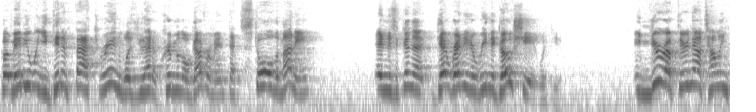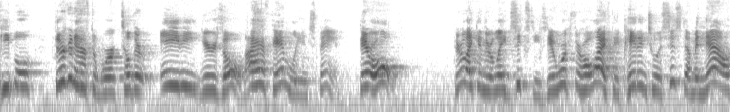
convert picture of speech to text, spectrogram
But maybe what you didn't factor in was you had a criminal government that stole the money and is going to get ready to renegotiate with you. In Europe, they're now telling people they're going to have to work till they're 80 years old. I have family in Spain. They're old. They're like in their late 60s. They worked their whole life. They paid into a system, and now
